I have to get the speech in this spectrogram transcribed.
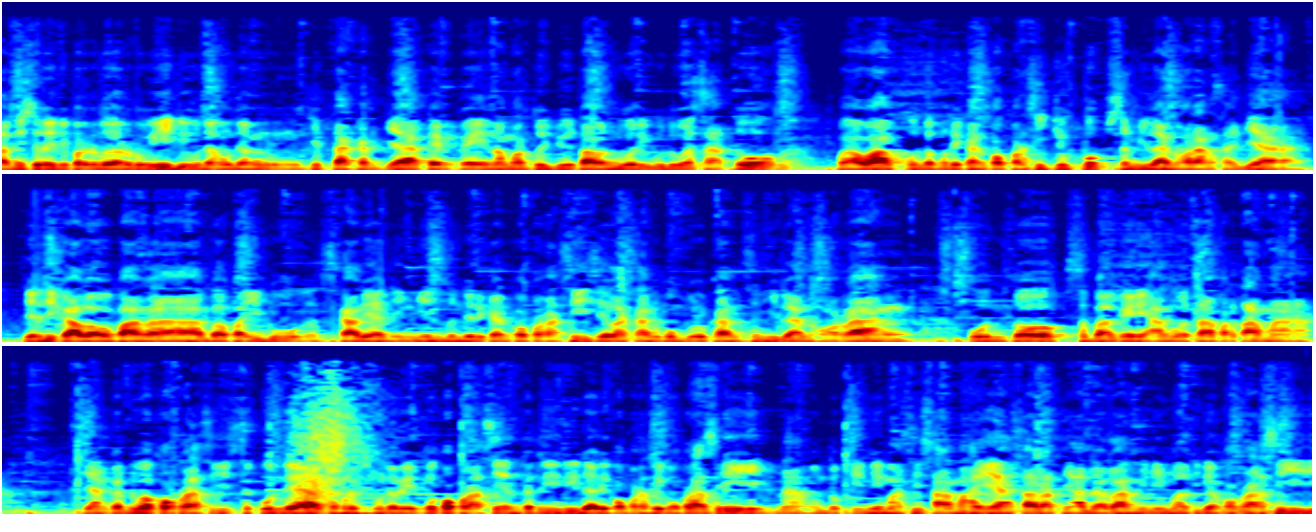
Tapi sudah diperbarui di Undang-Undang Cipta Kerja PP nomor 7 tahun 2021 bahwa untuk mendirikan koperasi cukup 9 orang saja. Jadi kalau para Bapak Ibu sekalian ingin mendirikan koperasi silakan kumpulkan 9 orang untuk sebagai anggota pertama. Yang kedua koperasi sekunder. Koperasi sekunder itu koperasi yang terdiri dari koperasi-koperasi. Nah untuk ini masih sama ya syaratnya adalah minimal tiga koperasi.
